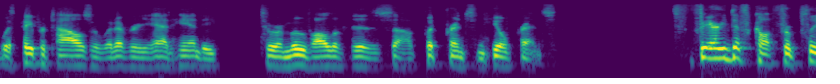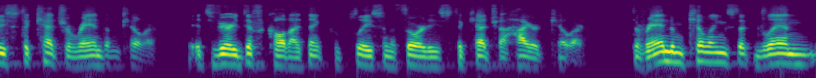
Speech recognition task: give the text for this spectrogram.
with paper towels or whatever he had handy to remove all of his uh, footprints and heel prints. It's very difficult for police to catch a random killer. It's very difficult, I think, for police and authorities to catch a hired killer. The random killings that Glenn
